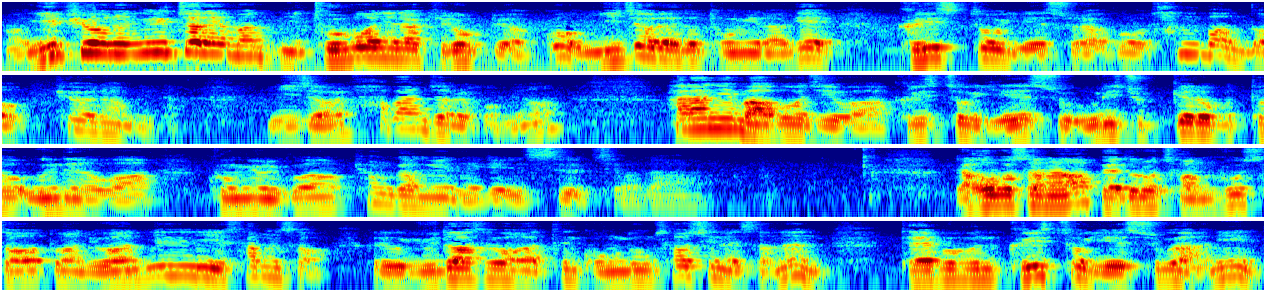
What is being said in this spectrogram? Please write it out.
어, 이 표현은 1절에만 두 번이나 기록되었고 2절에도 동일하게 그리스도 예수라고 한 번 더 표현합니다. 2절 하반절을 보면 하나님 아버지와 그리스도 예수 우리 주께로부터 은혜와 긍휼과 평강이 내게 있을지어다. 야고보서나 베드로 전후서 또한 요한 1, 2, 3서 그리고 유다서와 같은 공동 서신에서는 대부분 그리스도 예수가 아닌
